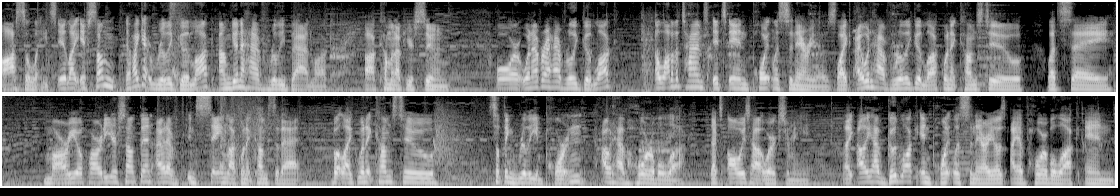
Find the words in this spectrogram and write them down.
oscillates. It like if some if I get really good luck, I'm gonna have really bad luck uh, coming up here soon. Or whenever I have really good luck, a lot of the times it's in pointless scenarios. Like I would have really good luck when it comes to, let's say, Mario Party or something. I would have insane luck when it comes to that. But like when it comes to something really important, I would have horrible luck. That's always how it works for me. Like I have good luck in pointless scenarios. I have horrible luck in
